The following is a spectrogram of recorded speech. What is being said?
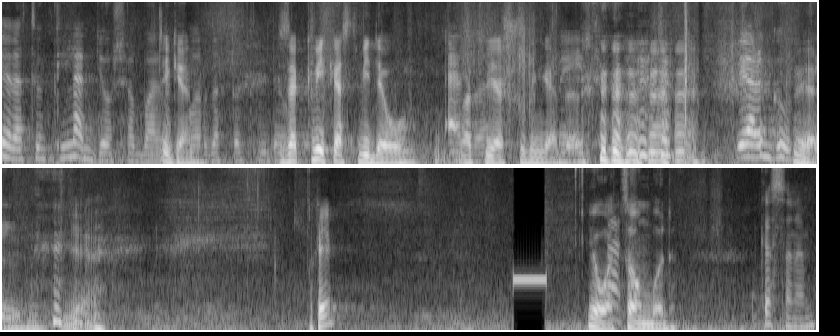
életünk leggyorsabban Igen. leforgatott videó. Ez a quickest video what we are shooting ever. we are good yeah. team. yeah. Oké? Okay. Jó, hát. a combod. Köszönöm.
